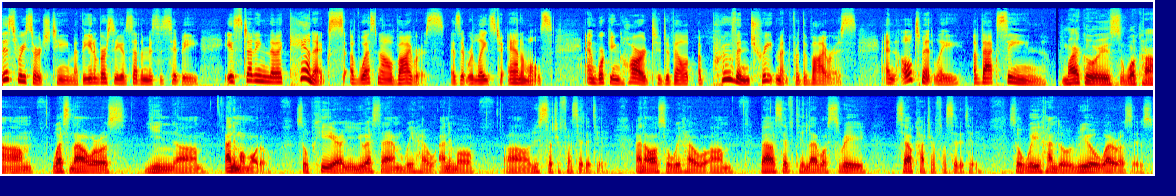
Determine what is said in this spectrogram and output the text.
This research team at the University of Southern Mississippi is studying the mechanics of West Nile virus as it relates to animals and working hard to develop a proven treatment for the virus and ultimately a vaccine. Michael is working on um, West Nile virus in um, animal model. So here in USM, we have animal uh, research facility and also we have um, biosafety level 3 cell culture facility. So we handle real viruses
